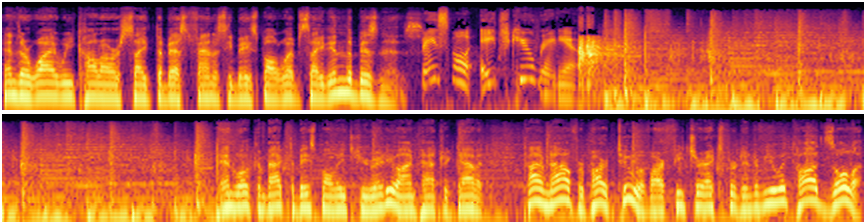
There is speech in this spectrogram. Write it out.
And they're why we call our site the best fantasy baseball website in the business. Baseball HQ Radio. And welcome back to Baseball HQ Radio. I'm Patrick Davitt. Time now for part two of our feature expert interview with Todd Zola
